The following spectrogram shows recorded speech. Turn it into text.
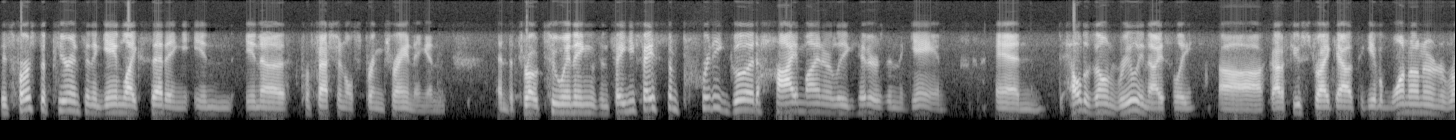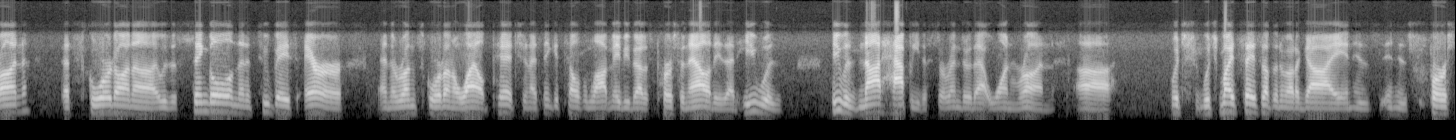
his first appearance in a game like setting in in a professional spring training, and and to throw two innings and he faced some pretty good high minor league hitters in the game, and held his own really nicely. Uh, got a few strikeouts. He gave him one unearned run that scored on a it was a single and then a two base error and the run scored on a wild pitch and I think it tells a lot maybe about his personality that he was he was not happy to surrender that one run uh which which might say something about a guy in his in his first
